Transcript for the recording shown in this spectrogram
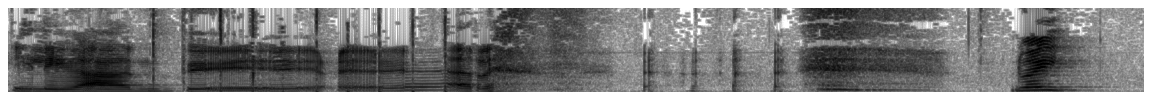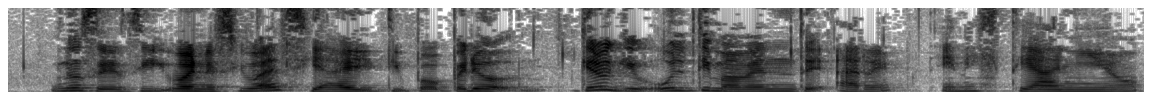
elegante. no hay no sé si, bueno, es igual si hay, tipo, pero creo que últimamente, en este año,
